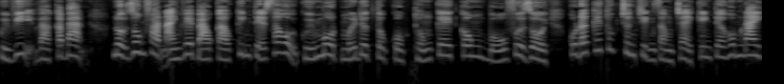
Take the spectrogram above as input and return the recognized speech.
Quý vị và các bạn, nội dung phản ánh về báo cáo kinh tế xã hội quý 1 mới được Tổng cục Thống kê công bố vừa rồi cũng đã kết thúc chương trình dòng chảy kinh tế hôm nay.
